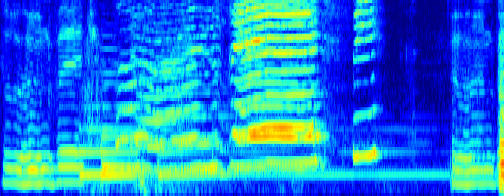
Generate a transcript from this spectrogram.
În veci. În veci fi. În veci.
